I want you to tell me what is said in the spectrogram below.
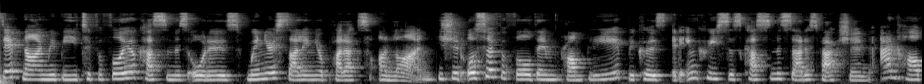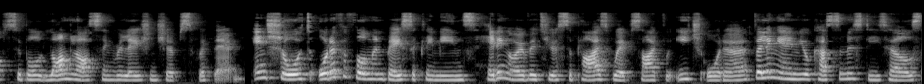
Step 9 would be to fulfill your customers' orders when you're selling your products online. You should also fulfill them promptly because it increases customer satisfaction and helps to build long-lasting relationships with them. In short, order fulfillment basically simply means heading over to your supplier's website for each order, filling in your customer's details,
